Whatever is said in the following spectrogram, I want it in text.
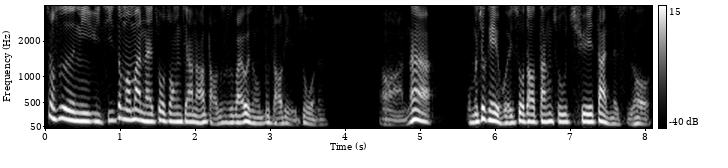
就是你与其这么慢来做庄家，然后导致失败，为什么不早点做呢？哦、那我们就可以回溯到当初缺蛋的时候，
